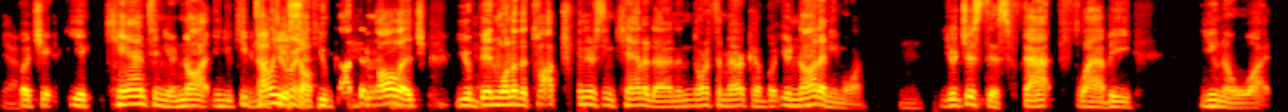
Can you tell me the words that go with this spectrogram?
Yeah. But you you can't and you're not. And you keep You're telling yourself it. you've got the knowledge, you've Yeah. been one of the top trainers in Canada and in North America, but you're not anymore. Mm. You're just this fat, flabby, you know what.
